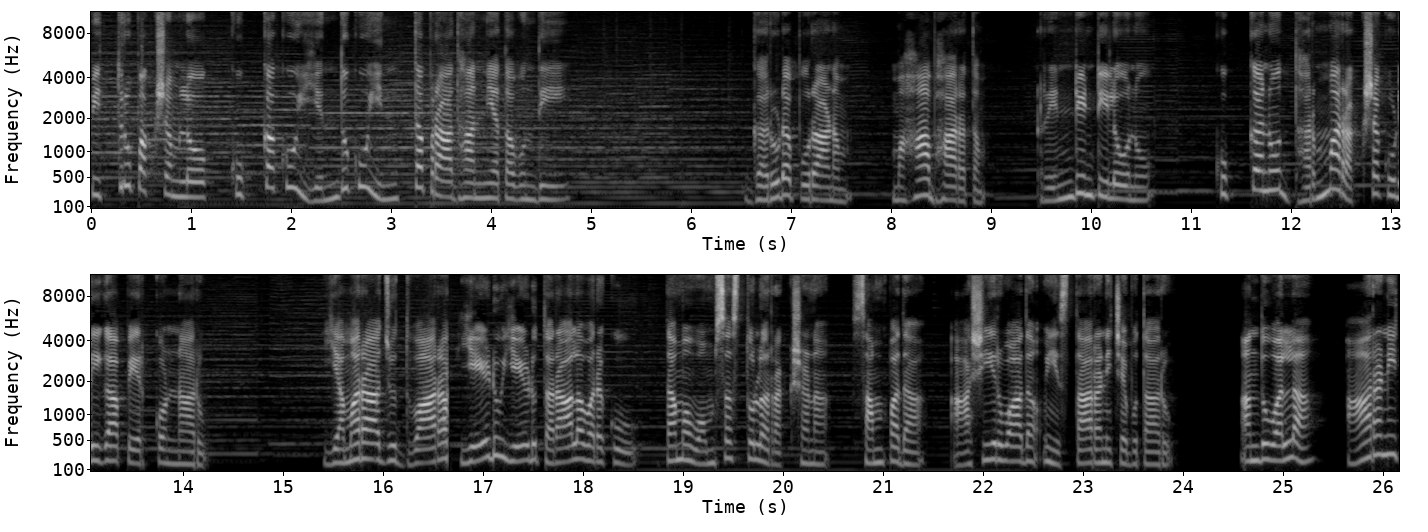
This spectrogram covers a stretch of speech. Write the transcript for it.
పితృపక్షంలో కుక్కకు ఎందుకు ఇంత ప్రాధాన్యత ఉంది? గరుడ పురాణం మహాభారతం రెండింటిలోనూ కుక్కను ధర్మరక్షకుడిగా పేర్కొన్నారు. యమరాజు ద్వారా ఏడు ఏడు తరాల వరకు తమ వంశస్థుల రక్షణ సంపద ఆశీర్వాదం ఇస్తారని చెబుతారు. అందువల్ల ఆరని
